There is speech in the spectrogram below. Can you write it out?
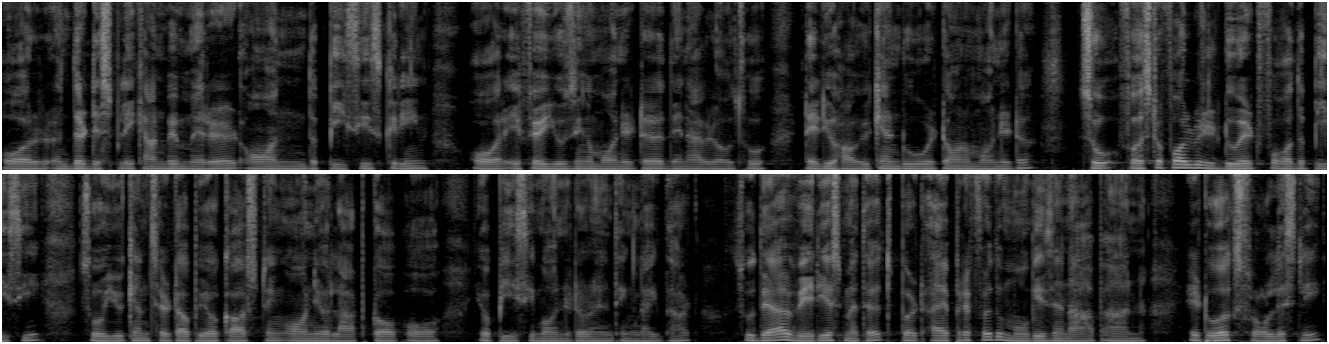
or the display can be mirrored on the PC screen or if you're using a monitor then I will also tell you how you can do it on a monitor. So first of all we'll do it for the PC so you can set up your casting on your laptop or your PC monitor or anything like that. So there are various methods but I prefer the Mobizen app and it works flawlessly.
